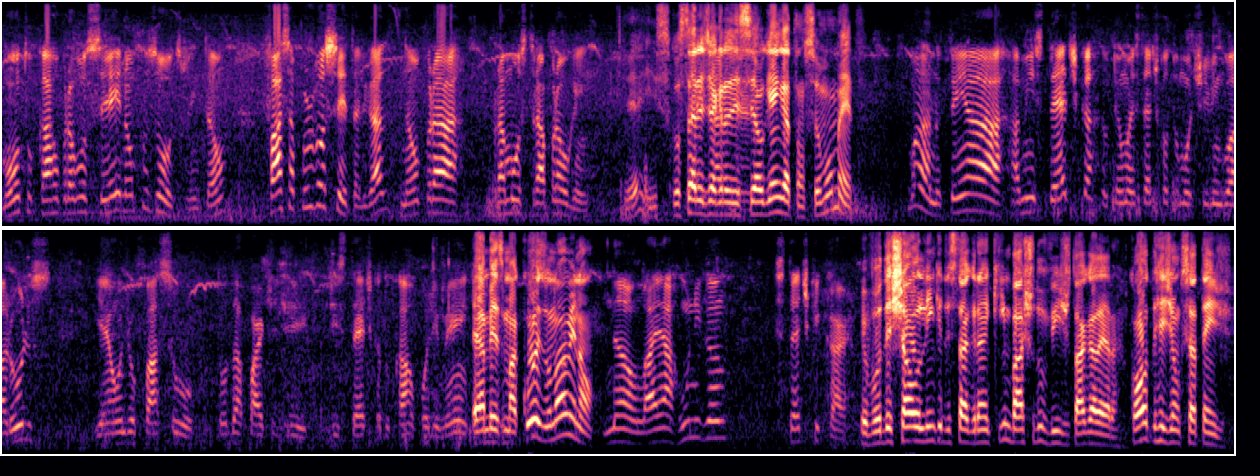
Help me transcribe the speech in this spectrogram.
Monta o carro pra você e não pros outros. Então, faça por você, tá ligado? Não pra, pra mostrar pra alguém. E é isso. Gostaria de agradecer alguém, gatão? Seu momento. Mano, tem a, a minha estética, eu tenho uma estética automotiva em Guarulhos. E é onde eu faço toda a parte de, de estética do carro, polimento. É a mesma coisa o nome não? Não, lá é a Hoonigan Aesthetic Car. Eu vou deixar o link do Instagram aqui embaixo do vídeo, tá, galera? Qual região que você atende?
